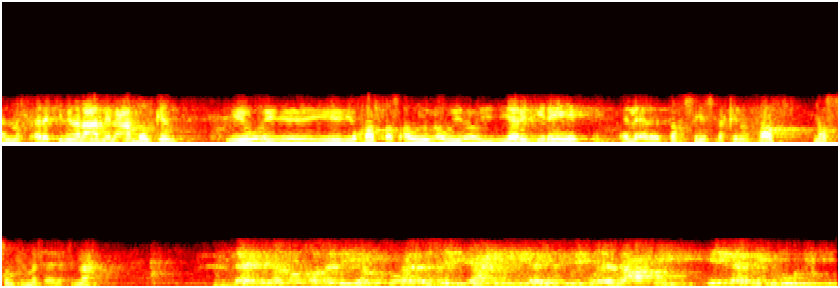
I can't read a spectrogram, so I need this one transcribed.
المسألة من العام. العام ممكن يخصص أو يرد إليه التخصيص لكن الخاص نص في المسألة. نعم. لكن النص الذي يخص هذا الشيء بعينه لا يمكن المنازعة فيه إلا في ثبوته.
